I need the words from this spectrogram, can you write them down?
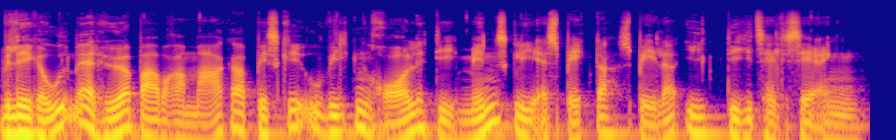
Vi lægger ud med at høre Barbara Marker beskrive, hvilken rolle de menneskelige aspekter spiller i digitaliseringen.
